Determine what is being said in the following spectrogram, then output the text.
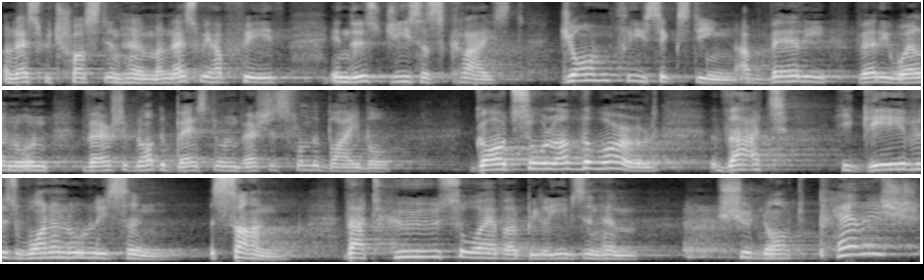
Unless we trust in him, unless we have faith in this Jesus Christ. John 3:16, a very very well-known verse, if not the best-known verses from the Bible. God so loved the world that he gave his one and only son, son that whosoever believes in him should not perish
